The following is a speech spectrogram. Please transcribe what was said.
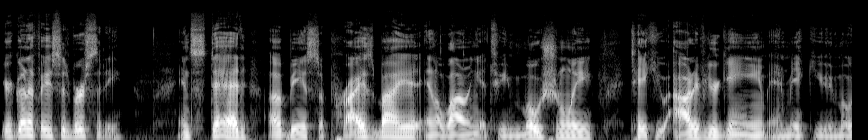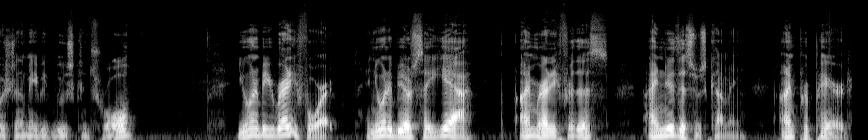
You're going to face adversity. Instead of being surprised by it and allowing it to emotionally take you out of your game and make you emotionally maybe lose control, you want to be ready for it. And you want to be able to say, Yeah, I'm ready for this. I knew this was coming. I'm prepared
